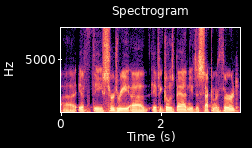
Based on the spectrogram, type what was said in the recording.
Uh, if the surgery, uh, if it goes bad, needs a second or third.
